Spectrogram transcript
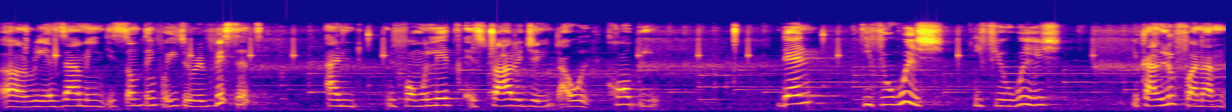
uh, re-examined. It's something for you to revisit and reformulate a strategy that will help you. Then, if you wish, if you wish, you can look for an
